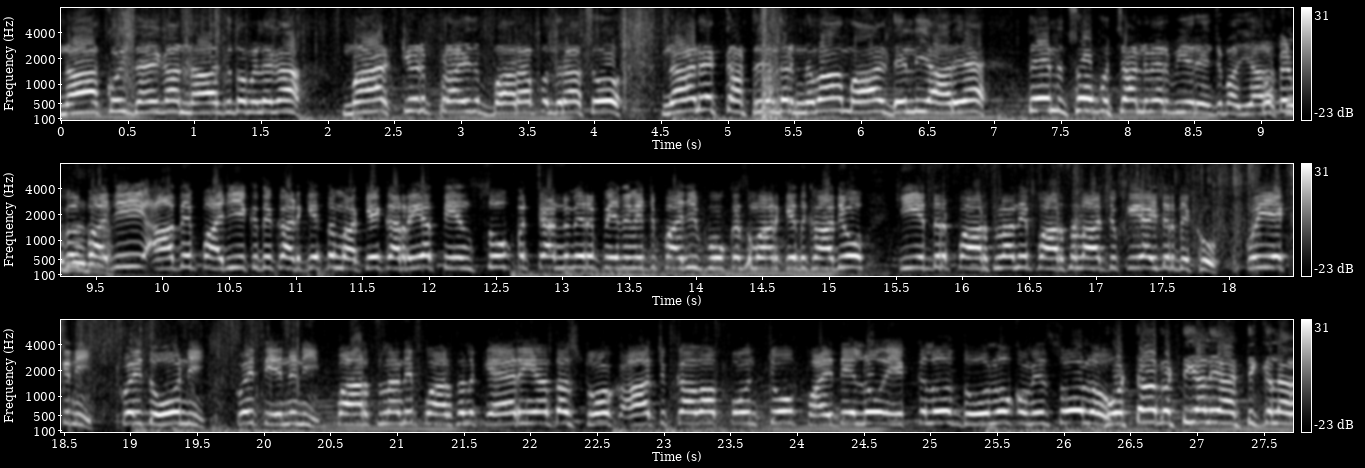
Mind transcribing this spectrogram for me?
ਨਾ ਕੋਈ ਦੇਗਾ, ਨਾ ਕਿਤੋਂ ਮਿਲੇਗਾ। ਮਾਰਕੀਟ ਪ੍ਰਾਈਸ 12 1500 ਨਾ ਨੇ ਘੱਟ ਦੇ ਅੰਦਰ ਨਵਾਂ ਮਾਲ ਡੇਲੀ ਆ ਰਿਹਾ। ਹੈ 395 ਰੁਪਏ ਰੇਂਜ ਭਾਜੀ ਆ ਸੋ ਬਿਲਕੁਲ ਭਾਜੀ ਆ ਤੇ ਭਾਜੀ ਇੱਕ ਤੇ ਕੱਟ ਕੇ ਧਮਾਕੇ ਕਰ ਰਹੇ ਆ 395 ਰੁਪਏ ਦੇ ਵਿੱਚ ਭਾਜੀ ਫੋਕਸ ਮਾਰ ਕੇ ਦਿਖਾ ਦਿਓ ਕਿ ਇੱਧਰ ਪਾਰਸਲਾਂ ਦੇ ਪਾਰਸਲ ਆ ਚੁੱਕੇ ਆ। ਇੱਧਰ ਦੇਖੋ ਕੋਈ ਇੱਕ ਨਹੀਂ ਕੋਈ ਦੋ ਨਹੀਂ ਕੋਈ ਤਿੰਨ ਨਹੀਂ। ਪਾਰਸਲਾਂ ਦੇ ਪਾਰਸਲ ਕਹਿ ਰਹੇ ਆ ਤਾਂ ਸਟਾਕ ਆ ਚੁੱਕਾ ਵਾ ਪਹੁੰਚੋ ਫਾਇਦੇ ਲਓ ਇੱਕ ਲਓ ਦੋ ਲਓ ਭਾਵੇਂ 100 ਲਓ। ਕੋਟਾ ਬੱਟੀ ਵਾਲੇ ਆਰਟੀਕਲ ਹੈ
